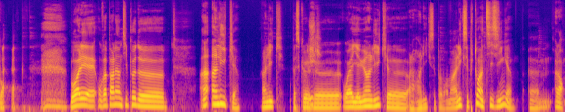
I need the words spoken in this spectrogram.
Bon, bon allez, on va parler un petit peu de un, un leak, un leak, parce que leak je, ouais, il y a eu un leak. euh, alors un leak, c'est pas vraiment un leak, c'est plutôt un teasing. Euh, alors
